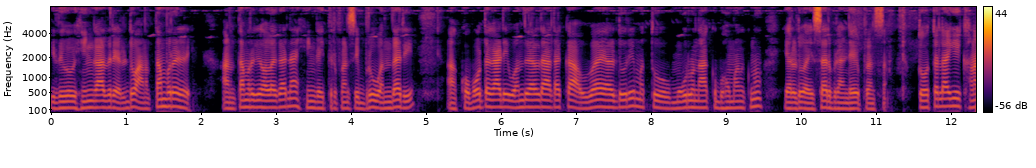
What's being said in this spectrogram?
ಇದು ಹಿಂಗಾದ್ರೆ ಎರಡು ಅಣ್ಣತಮ್ಮರೇ ರೀ. ಅಣ್ಣತಮ್ಮರಿಗೆ ಒಳಗನ ಹಿಂಗೈತ್ರಿ ಫ್ರೆಂಡ್ಸ್ ಇಬ್ಬರು ಒಂದೇ ರೀ. ಆ ಕೊಬೋಟ ಗಾಡಿ ಒಂದು ಎರಡು ಆಡಕ್ಕೆ ಅವೇ ಎರಡು ರೀ ಮತ್ತು ಮೂರು ನಾಲ್ಕು ಬಹುಮಾನಕ್ಕೂ ಎರಡು ಐಸರ್ ಬ್ರ್ಯಾಂಡೇ ಫ್ರೆಂಡ್ಸ್ ಟೋಟಲಾಗಿ ಕಣ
